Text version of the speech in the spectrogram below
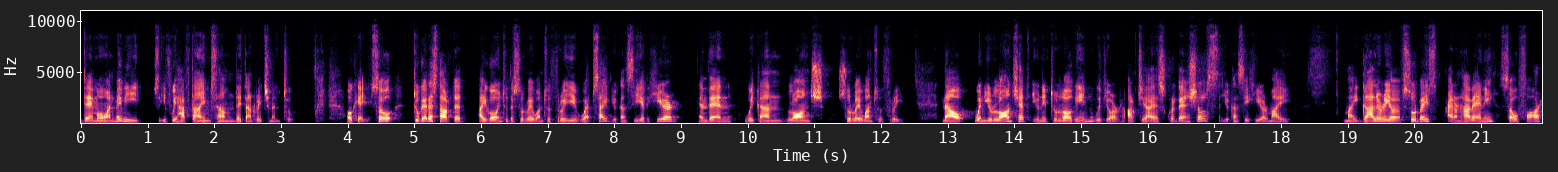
demo and maybe if we have time, some data enrichment too. Okay, so to get started, I go into the Survey123 website. You can see it here, and then we can launch Survey123. Now, when you launch it, you need to log in with your ArcGIS credentials. You can see here my, my gallery of surveys. I don't have any so far.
